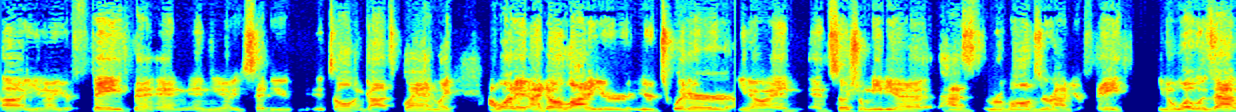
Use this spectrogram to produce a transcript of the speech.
uh, you know, your faith and, and, and, you know, you said you, it's all in God's plan. Like I wanted, I know a lot of your, your Twitter, you know, and, and social media has revolves around your faith. You know, what was that?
